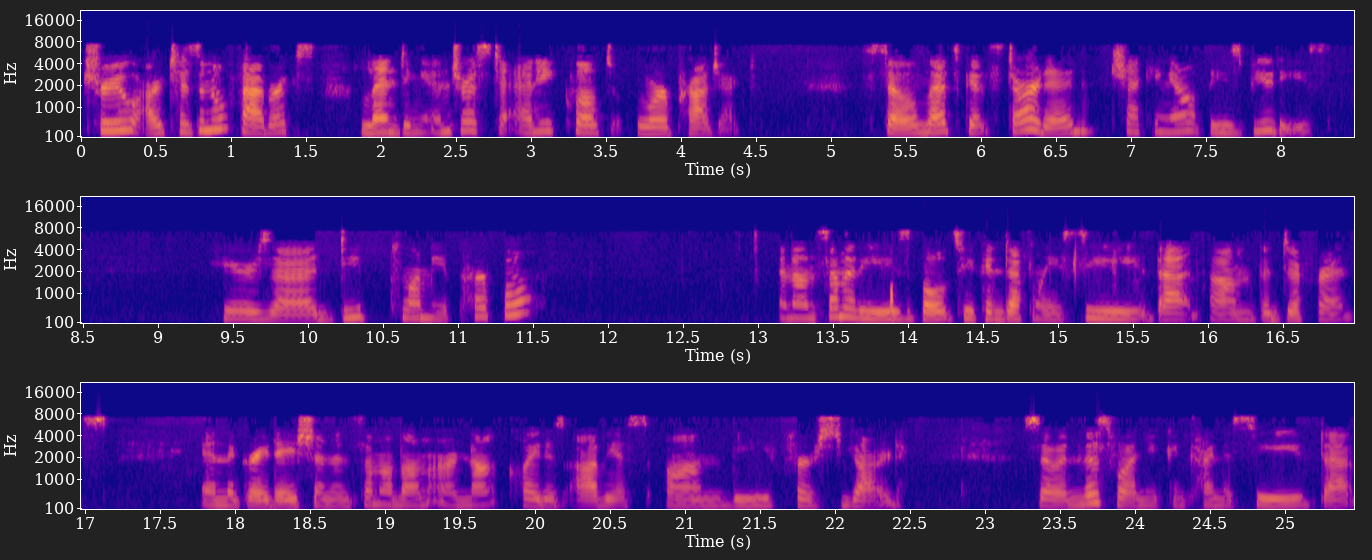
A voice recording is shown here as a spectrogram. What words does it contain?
True artisanal fabrics, lending interest to any quilt or project. So let's get started checking out these beauties. Here's a deep plummy purple. And on some of these bolts, you can definitely see that um, the difference in the gradation, and some of them are not quite as obvious on the first yard. So in this one, you can kind of see that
